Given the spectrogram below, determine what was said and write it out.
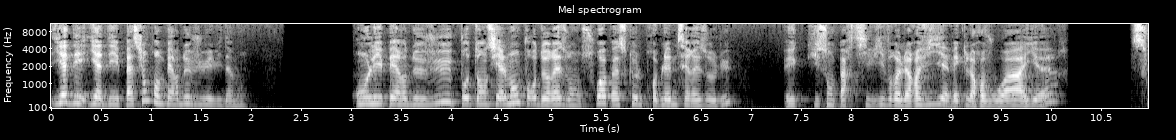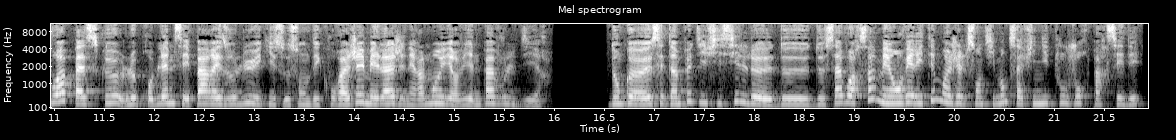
il y a des il y a des patients qu'on perd de vue évidemment. On les perd de vue potentiellement pour deux raisons, soit parce que le problème s'est résolu et qu'ils sont partis vivre leur vie avec leur voix ailleurs, soit parce que le problème s'est pas résolu et qu'ils se sont découragés, mais là généralement ils reviennent pas vous le dire. Donc euh, c'est un peu difficile de, de, de savoir ça, mais en vérité, moi j'ai le sentiment que ça finit toujours par céder.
